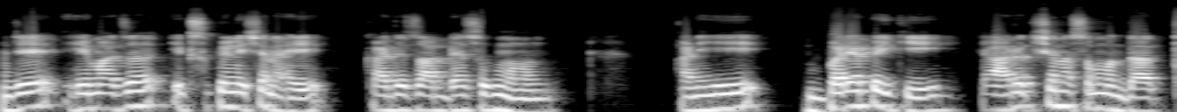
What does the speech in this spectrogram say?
म्हणजे हे माझं एक्सप्लेनेशन आहे कायद्याचा अभ्यासक म्हणून. आणि बऱ्यापैकी या आरक्षणासंबंधात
